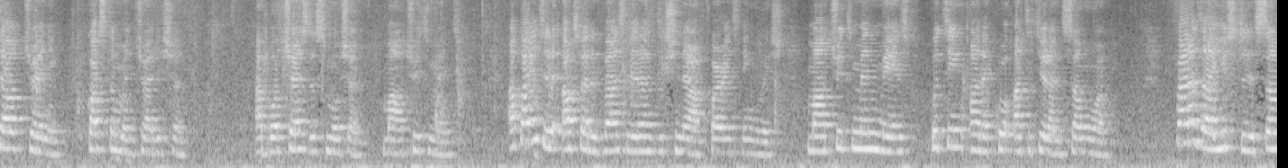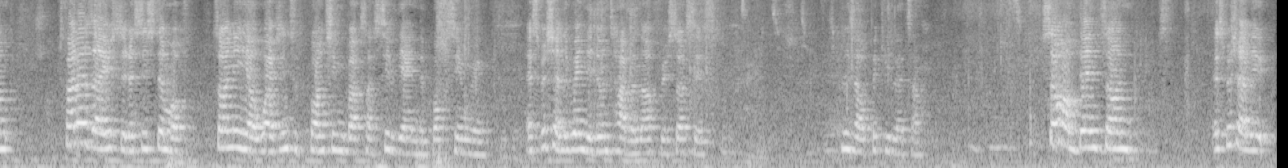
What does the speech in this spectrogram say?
child training, custom and tradition. I buttress this motion, maltreatment. According to the Oxford Advanced Learners Dictionary of Current English, maltreatment means putting on a cruel attitude on someone. Fathers are used to the some fathers are used to the system of turning their wives into punching bags as if they are in the boxing ring, especially when they don't have enough resources. Please, I'll pick it later. Some of them turn, especially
